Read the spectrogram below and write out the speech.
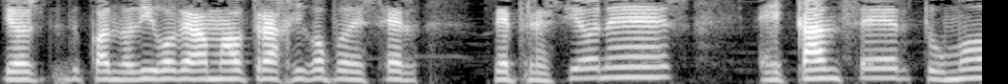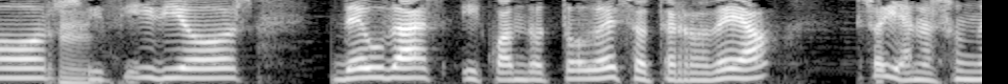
Yo cuando digo drama o trágico puede ser depresiones, eh, cáncer, tumor, Mm. suicidios, deudas y cuando todo eso te rodea, eso ya no es un,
